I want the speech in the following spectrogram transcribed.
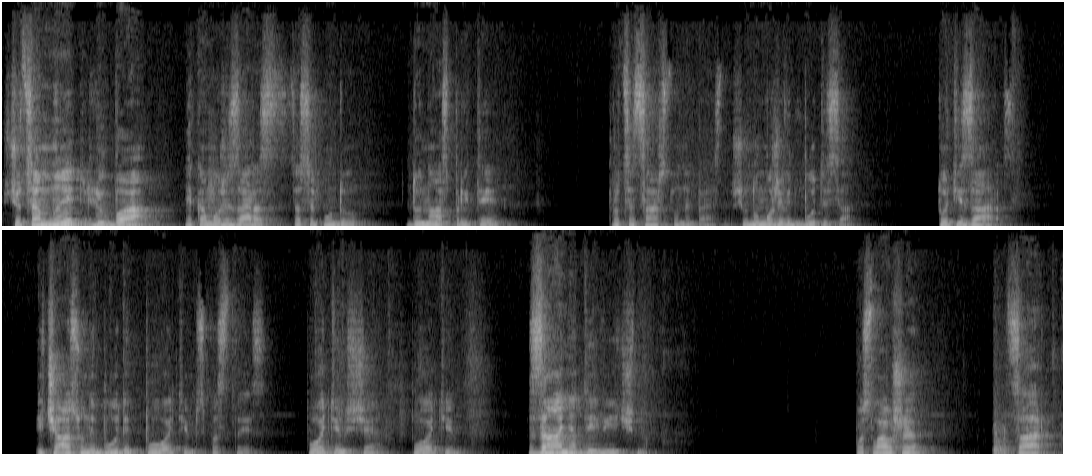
Що ця мить люба, яка може зараз за секунду до нас прийти, про це царство небесне, що воно може відбутися тут і зараз. І часу не буде потім спастись, потім ще, потім, зайнятий вічно. Пославши цар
